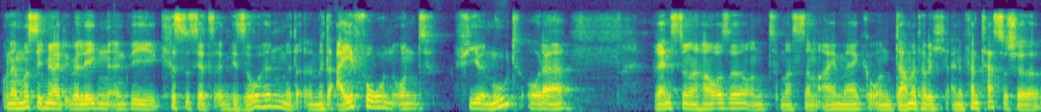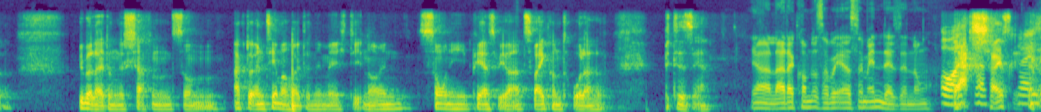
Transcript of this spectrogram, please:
Und dann musste ich mir halt überlegen, irgendwie, kriegst du es jetzt irgendwie so hin mit, mit iPhone und viel Mut oder rennst du nach Hause und machst es am iMac und damit habe ich eine fantastische Überleitung geschaffen zum aktuellen Thema heute, nämlich die neuen Sony PSVR 2 Controller. Bitte sehr. Ja, leider kommt das aber erst am Ende der Sendung. Oh, Ach, scheiße. Frech,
